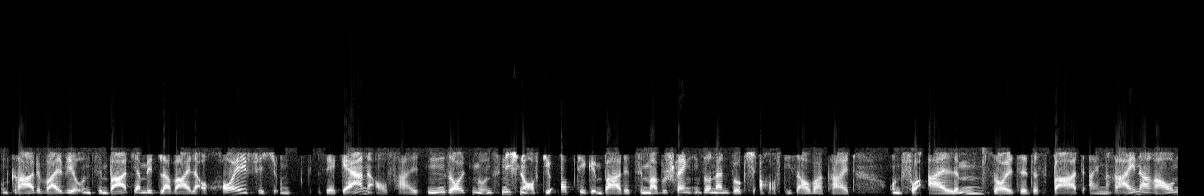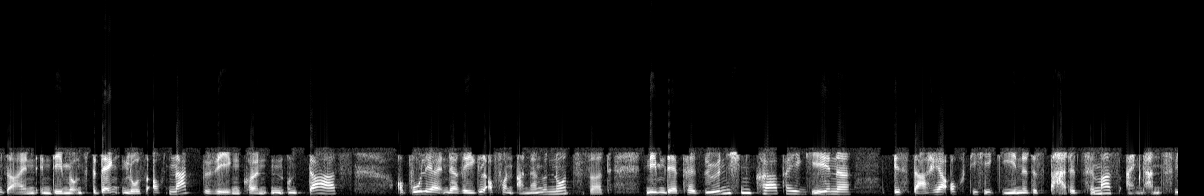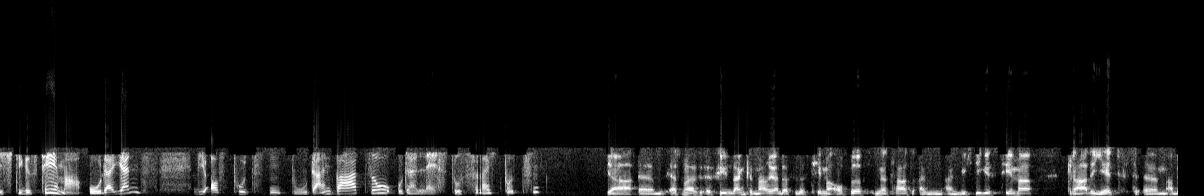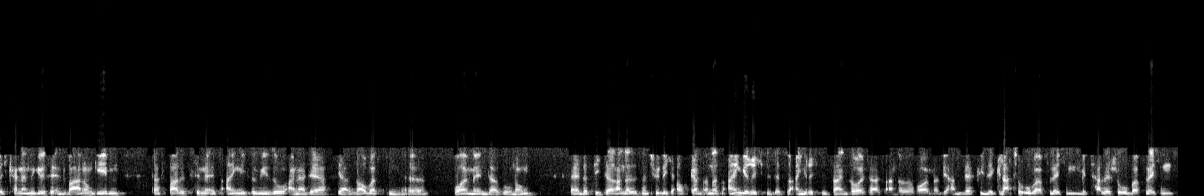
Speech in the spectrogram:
Und gerade weil wir uns im Bad ja mittlerweile auch häufig und sehr gerne aufhalten, sollten wir uns nicht nur auf die Optik im Badezimmer beschränken, sondern wirklich auch auf die Sauberkeit. Und vor allem sollte das Bad ein reiner Raum sein, in dem wir uns bedenkenlos auch nackt bewegen könnten. Und das obwohl er in der Regel auch von anderen genutzt wird. Neben der persönlichen Körperhygiene ist daher auch die Hygiene des Badezimmers ein ganz wichtiges Thema. Oder Jens, wie oft putzt du dein Bad so oder lässt du es vielleicht putzen? Ja, ähm, erstmal vielen Dank, Marian, dass du das Thema aufwirfst. In der Tat ein, ein wichtiges Thema, gerade jetzt. Ähm, aber ich kann eine gewisse Entwarnung geben. Das Badezimmer ist eigentlich sowieso einer der ja, saubersten äh, Räume in der Wohnung. Äh, das liegt daran, dass es natürlich auch ganz anders eingerichtet ist, eingerichtet sein sollte als andere Räume. Wir haben sehr viele glatte Oberflächen, metallische Oberflächen.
